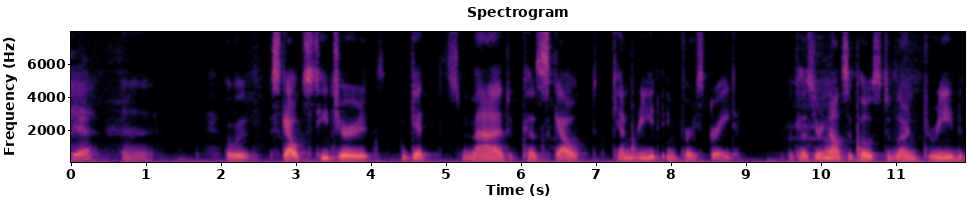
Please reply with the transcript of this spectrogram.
Yeah. Uh, or Scout's teacher gets mad because Scout can read in first grade because you're not supposed to learn to read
